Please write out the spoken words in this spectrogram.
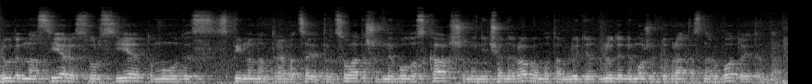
Люди в нас є, ресурс є, тому десь спільно нам треба це відпрацювати, щоб не було скарг, що ми нічого не робимо, там люди, люди не можуть добратися на роботу і так далі.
